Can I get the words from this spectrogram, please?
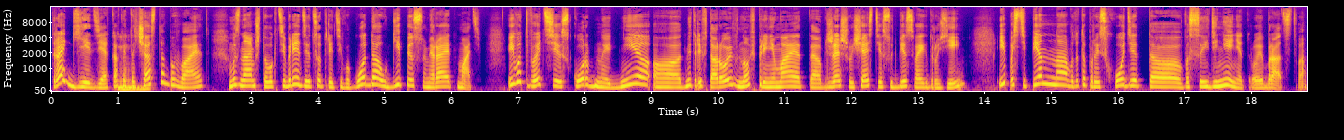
трагедия, как mm-hmm. это часто бывает. Мы знаем, что в октябре 1903 года у Гиппиус умирает мать. И вот в эти скорбные дни э, Дмитрий II вновь принимает э, ближайшее участие в судьбе своих друзей. И постепенно вот это происходит э, воссоединение Троебратства.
